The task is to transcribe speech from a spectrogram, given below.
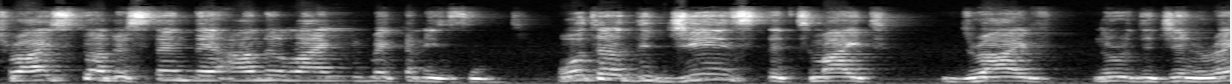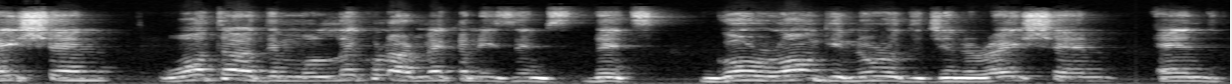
tries to understand the underlying mechanism. What are the genes that might drive neurodegeneration? What are the molecular mechanisms that go wrong in neurodegeneration? And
